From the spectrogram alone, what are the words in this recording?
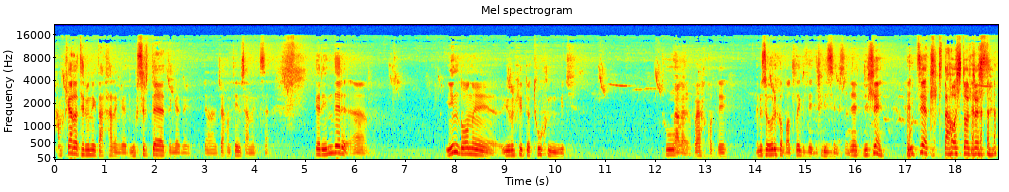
хамтгаараа тэр үнийг дарахаар ингээд нүсэрдээд ингээд нэг э, жоохон тийм санагдсан. Тэгэхээр энэ дээр энэ дууны ерөнхийдөө түүхэн гэж түүх байхгүй тий. Ерөөсөө өөрийнхөө бодлогыг л илэрхийлсэн гэсэн. Нилээ. Үзэн ядалт давуулдуулж байсан.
